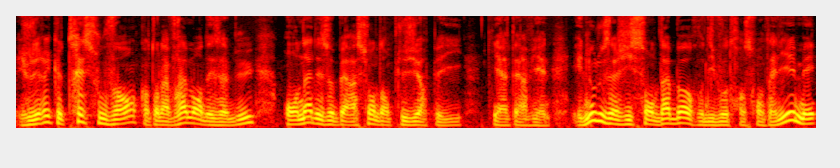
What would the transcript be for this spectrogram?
Et je vous dirais que très souvent, quand on a vraiment des abus, on a des opérations dans plusieurs pays qui interviennent. Et nous, nous agissons d'abord au niveau transfrontalier, mais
